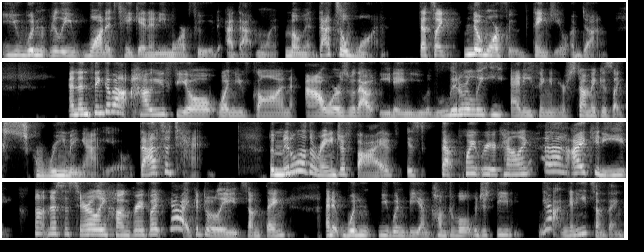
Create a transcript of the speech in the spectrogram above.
you wouldn't really want to take in any more food at that moment. That's a one. That's like, no more food. Thank you. I'm done. And then think about how you feel when you've gone hours without eating. You would literally eat anything and your stomach is like screaming at you. That's a 10. The middle of the range of five is that point where you're kind of like, eh, I could eat, not necessarily hungry, but yeah, I could totally eat something. And it wouldn't, you wouldn't be uncomfortable. It would just be, yeah, I'm going to eat something.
